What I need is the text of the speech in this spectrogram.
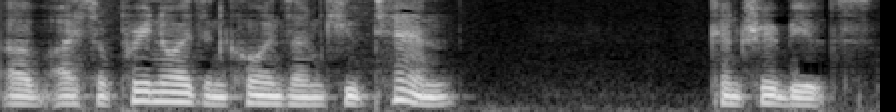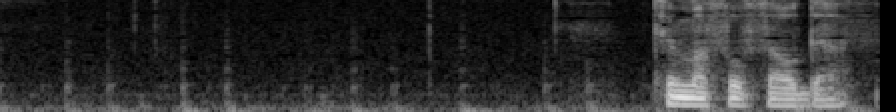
of isoprenoids and coenzyme Q10 contributes to muscle cell death.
